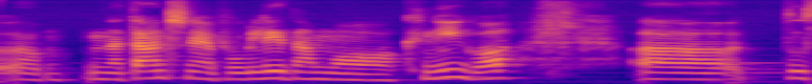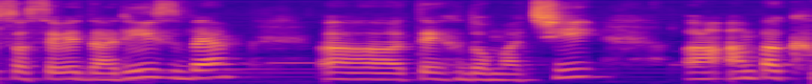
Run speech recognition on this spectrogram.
um, natančneje pogledamo knjigo, uh, tu so seveda risbe uh, teh domačij. Ampak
